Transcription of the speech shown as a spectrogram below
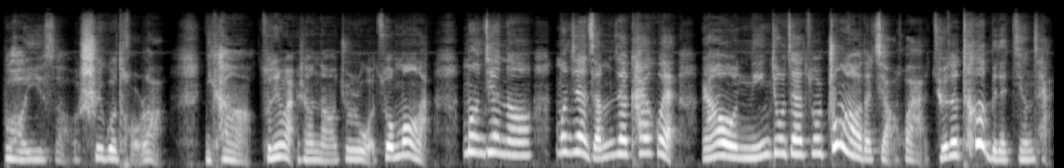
不好意思啊，我睡过头了。你看啊，昨天晚上呢，就是我做梦了，梦见呢，梦见咱们在开会，然后您就在做重要的讲话，觉得特别的精彩。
